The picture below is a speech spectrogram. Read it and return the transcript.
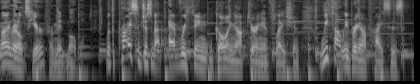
Ryan Reynolds här från Mint Mobile. Med priset på nästan allt som går upp under inflationen, trodde vi att vi skulle bring våra priser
